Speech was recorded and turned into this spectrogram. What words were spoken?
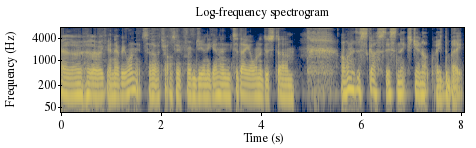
Hello, hello again, everyone. It's uh, Charles here from GN again, and today I want to just um, I want to discuss this next gen upgrade debate.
